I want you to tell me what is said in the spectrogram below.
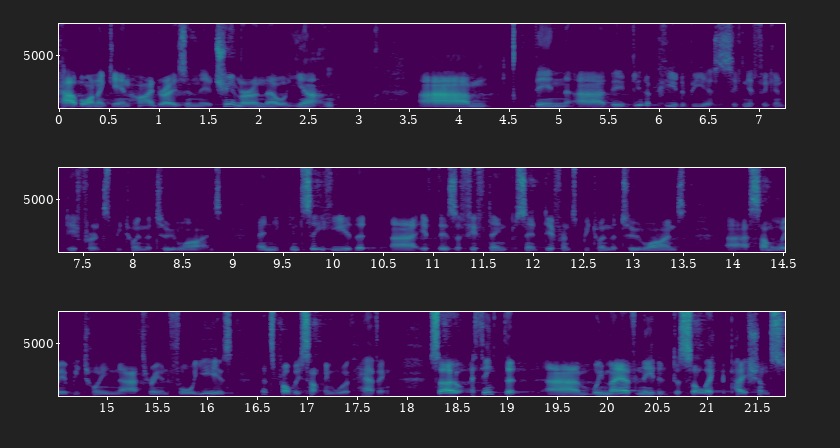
carbonic anhydrase in their tumour and they were young, um, then uh, there did appear to be a significant difference between the two lines. And you can see here that uh, if there's a 15% difference between the two lines, uh, somewhere between uh, three and four years, that's probably something worth having. So I think that um, we may have needed to select patients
